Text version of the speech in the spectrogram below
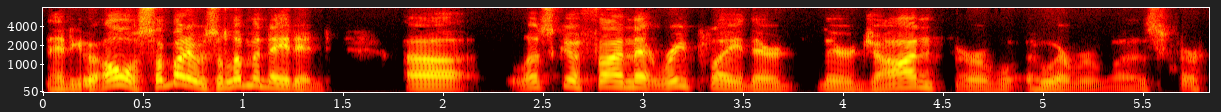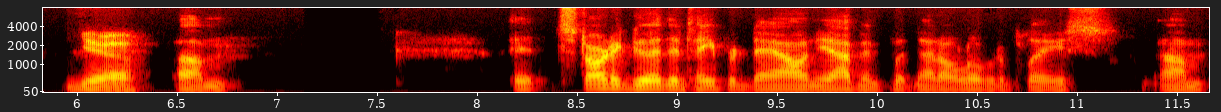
They had to go. Oh, somebody was eliminated. Uh, let's go find that replay there, there, John, or wh- whoever it was. Or, Yeah. um, it started good, then tapered down. Yeah, I've been putting that all over the place. Um,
